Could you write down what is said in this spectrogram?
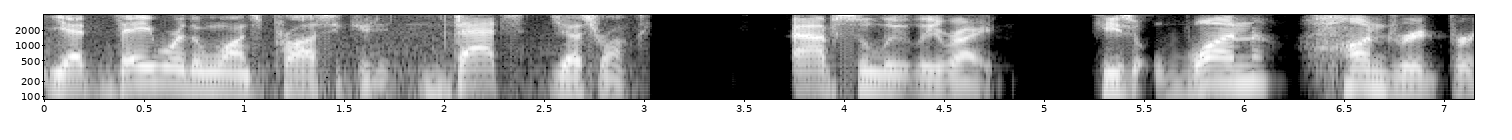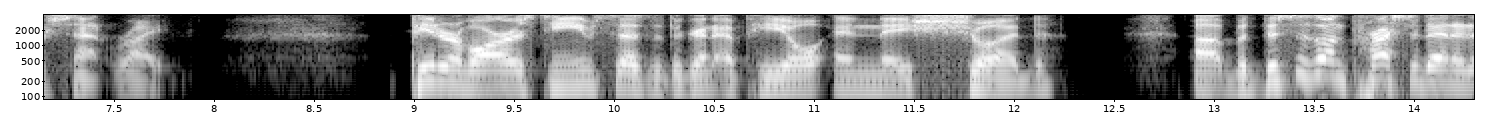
yet they were the ones prosecuting. That's just wrong. Absolutely right. He's 100% right. Peter Navarro's team says that they're going to appeal, and they should. Uh, but this is unprecedented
